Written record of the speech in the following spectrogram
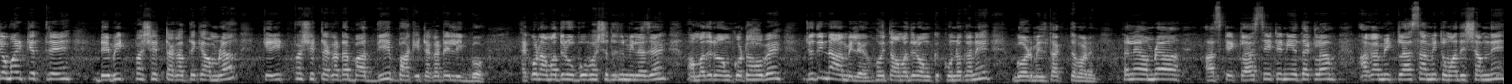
জমার ক্ষেত্রে ডেবিট পাশের টাকা থেকে আমরা ক্রেডিট পাশের টাকাটা বাদ দিয়ে বাকি টাকাটাই লিখব। এখন আমাদের উপভাষা যদি মিলা যায়, আমাদের অঙ্কটা হবে, যদি না মিলে হয়তো আমাদের অঙ্কে কোনো কোনোখানে গড়মিল থাকতে পারে। তাহলে আমরা আজকে ক্লাস এটা নিয়ে থাকলাম আগামী ক্লাসে আমি তোমাদের সামনে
